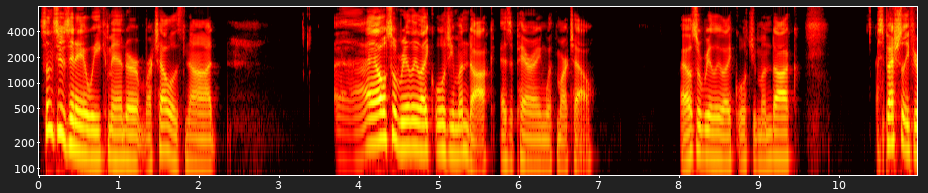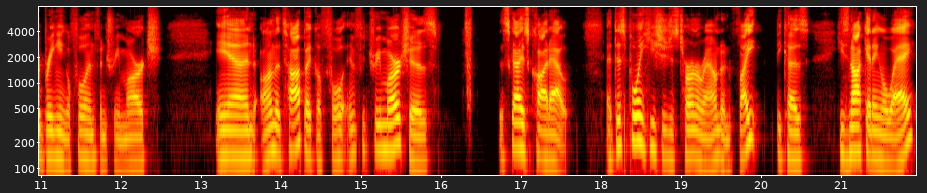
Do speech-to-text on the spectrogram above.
Sun Tzu's an AoE commander. Martel is not. I also really like Ulji Mundok as a pairing with Martel. I also really like Ulji Mundok, especially if you're bringing a full infantry march. And on the topic of full infantry marches, this guy's caught out. At this point, he should just turn around and fight because he's not getting away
